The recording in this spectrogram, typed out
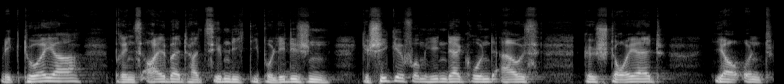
Victoria. Prinz Albert hat ziemlich die politischen Geschicke vom Hintergrund aus gesteuert. Ja, und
